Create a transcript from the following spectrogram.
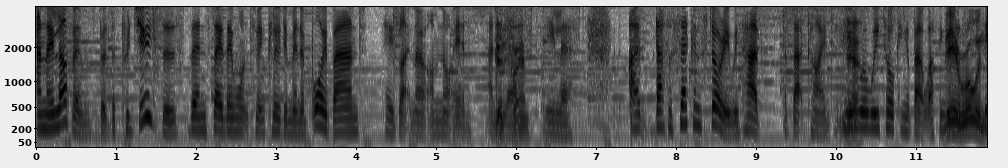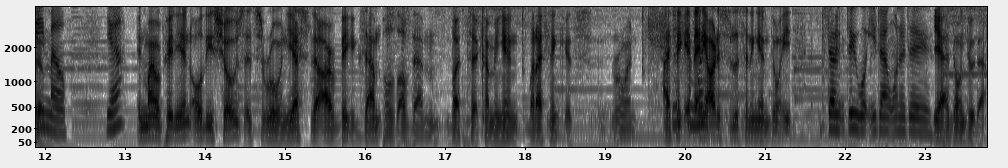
and they love him. But the producers then say they want to include him in a boy band. He's like, no, I'm not in. And Good he for him. left. He left. Uh, that's the second story we've had of that kind. Who Yeah. were we talking about? I think They it was a female. Yeah. In my opinion, all these shows, it's ruined. Yes, there are big examples of them, but uh, coming in, but I think it's ruined. I think if any artist is listening in, don't, Don't do what you don't want to do. yeah, don't do that.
